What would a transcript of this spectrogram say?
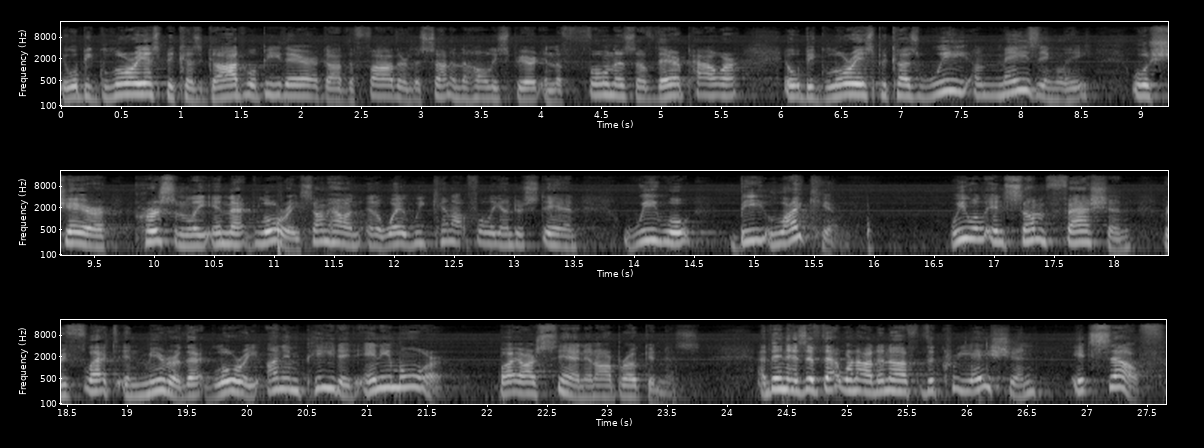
It will be glorious because God will be there, God the Father, the Son, and the Holy Spirit in the fullness of their power. It will be glorious because we amazingly will share personally in that glory. Somehow, in, in a way we cannot fully understand, we will be like Him. We will, in some fashion, reflect and mirror that glory unimpeded anymore by our sin and our brokenness. And then, as if that were not enough, the creation itself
